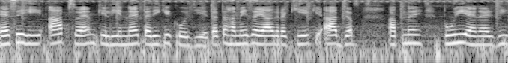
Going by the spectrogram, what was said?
ऐसे ही आप स्वयं के लिए नए तरीके खोजिए तथा हमेशा याद रखिए कि आप जब अपने पूरी एनर्जी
